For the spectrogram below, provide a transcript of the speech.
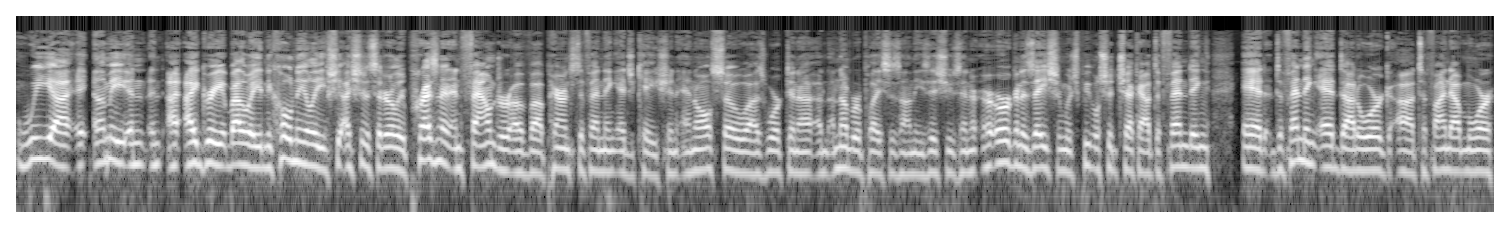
We uh, let me, and, and I, I, agree. By the way, Nicole Neily, she, I should have said earlier, president and founder of uh, Parents Defending Education, and also uh, has worked in a, a, number of places on these issues. And her, her, organization, which people should check out, Defending Ed, defendinged.org, uh, to find out more.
